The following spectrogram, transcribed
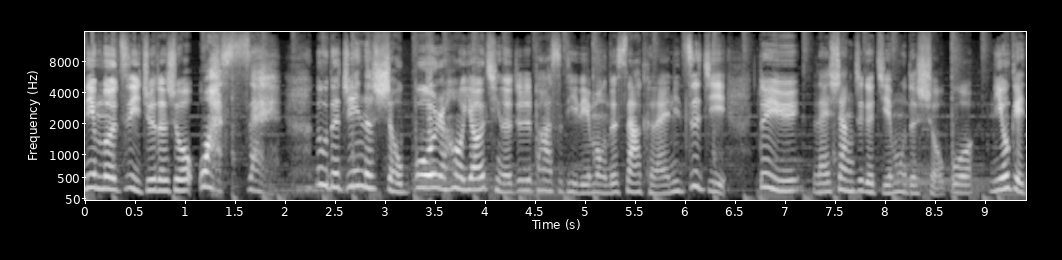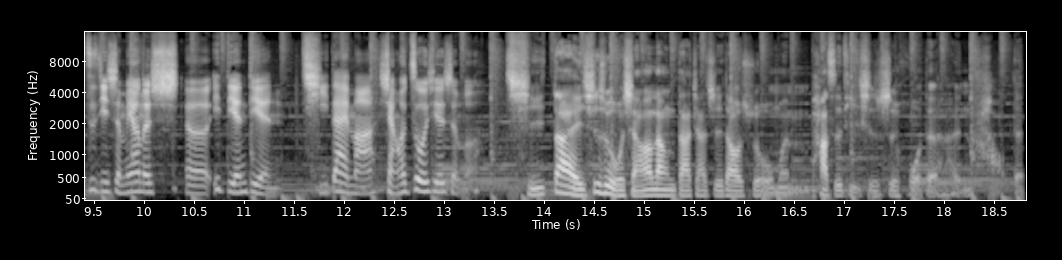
你有没有自己觉得说，哇塞，露德知音的首播，然后邀请了就是帕斯提联盟的萨克来，你自己对于来上这个节目的首播，你有给自己什么样的呃一点点期待吗？想要做些什么？期待，其实我想要让大家知道说，我们帕斯提其实是活得很好的，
